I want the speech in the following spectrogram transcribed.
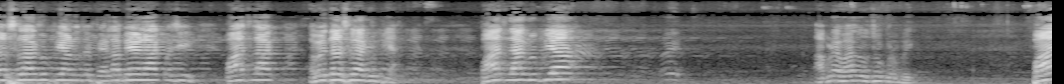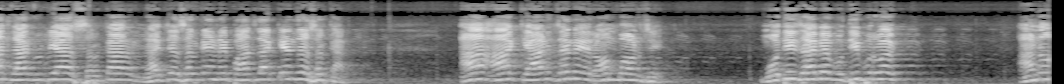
દસ લાખ રૂપિયાનું છે પહેલા બે લાખ, પછી પાંચ લાખ, હવે દસ લાખ રૂપિયા. પાંચ લાખ રૂપિયા. આપણે વાત ઓછો કરો ભાઈ. પાંચ લાખ રૂપિયા સરકાર, રાજ્ય સરકાર અને પાંચ લાખ કેન્દ્ર સરકાર. આ આ ક્યાર છે ને? રામબાણ છે. મોદી સાહેબે બુદ્ધિપૂર્વક આનો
